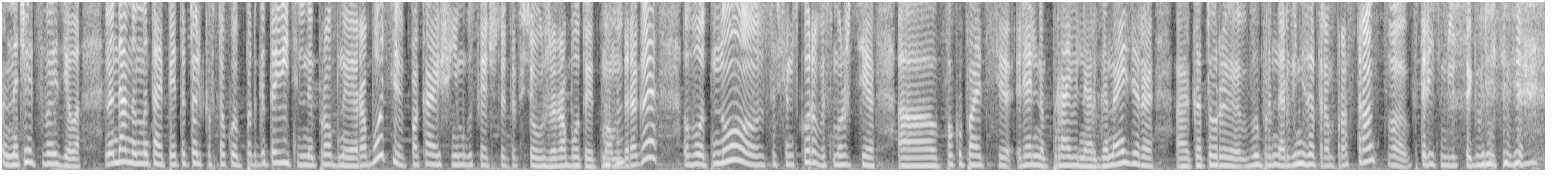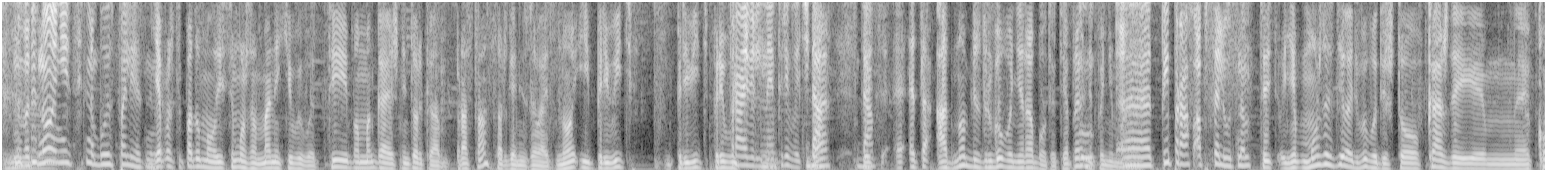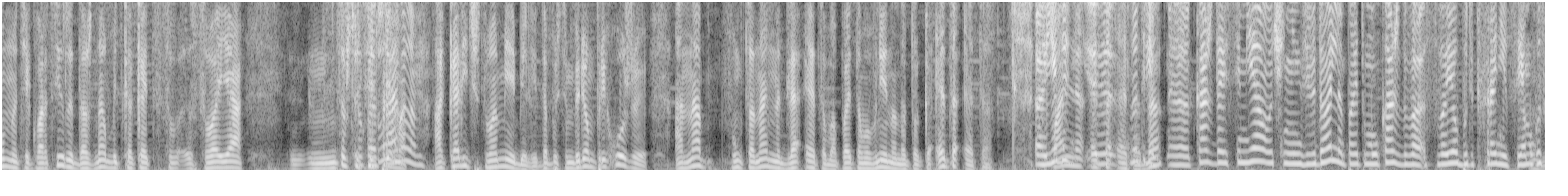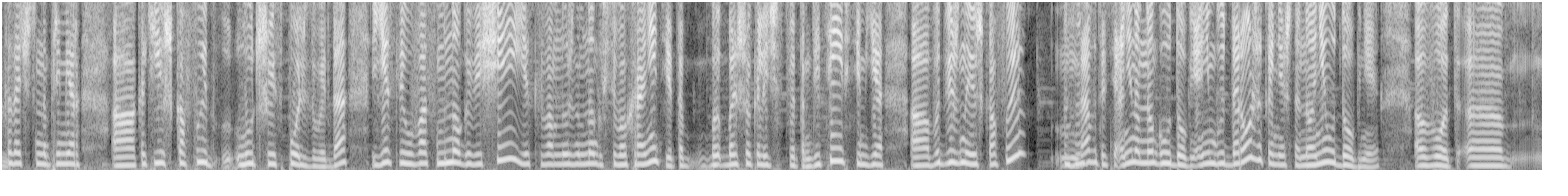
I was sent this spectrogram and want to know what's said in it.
начать свое дело. На данном этапе это только в такой подготовительной пробной работе. Пока еще не могу сказать, что это все уже работает, мама дорогая. Вот, но совсем скоро вы сможете э, покупать реально правильные органайзеры, э, которые выбраны организатором пространства, в третьем лице говорю себе. Ну вот, но они действительно будут полезными. Я просто подумал, если можно, маленький вывод. Ты помогаешь не только пространство организовать, но и привить, привить привычки. Правильные привычки. Да? Да, То есть э, это одно без другого не работает. Я правильно понимаю? Э, ты прав, абсолютно. То есть можно сделать выводы, что в каждой комнате квартиры должна быть какая-то св- своя не то что Структура? система, Правила? а количество мебели. Допустим, берем прихожую, она функциональна для этого, поэтому в ней надо только это, это. Э, я бы- Спальня э, это, это, смотри, да? э, каждая семья очень индивидуальна, поэтому у каждого свое будет храниться. Я могу сказать, что, например, а, какие шкафы лучше использовать, да? Если у вас много вещей, если вам нужно много всего хранить, это большое количество там детей в семье, а, выдвижные шкафы, м, да, вот эти, они намного удобнее. Они будут дороже, конечно, но они удобнее. Вот.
